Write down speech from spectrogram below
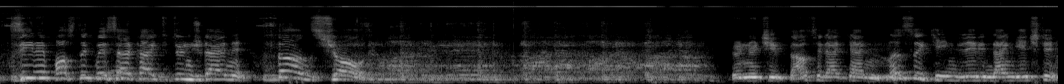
Zeynep Bastık ve Serkay Tütüncü'den Dans Show. Ünlü çift dans ederken nasıl kendilerinden geçti?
